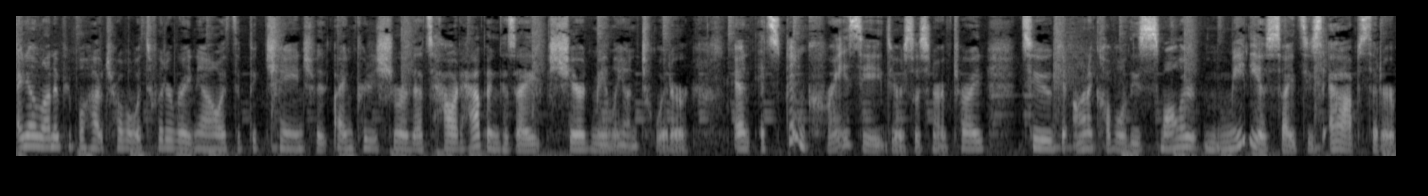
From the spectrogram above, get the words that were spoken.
I know a lot of people have trouble with Twitter right now with the big change, but I'm pretty sure that's how it happened because I shared mainly on Twitter. And it's been crazy, dearest listener. I've tried to get on a couple of these smaller media sites, these apps that are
